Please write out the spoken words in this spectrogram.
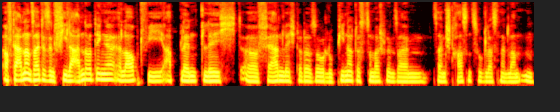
auf der anderen Seite sind viele andere Dinge erlaubt, wie Abblendlicht, äh, Fernlicht oder so. Lupin hat das zum Beispiel in seinen, seinen Straßen zugelassenen Lampen.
